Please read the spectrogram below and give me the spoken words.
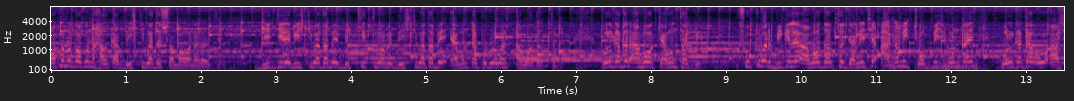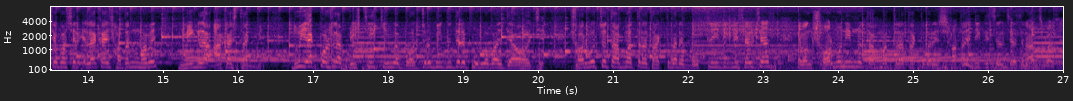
কখনো কখনো হালকা বৃষ্টিপাতের সম্ভাবনা রয়েছে। ঝিরঝিরে বৃষ্টিপাত হবে, বিক্ষিপ্তভাবে বৃষ্টিপাত হবে, এমনটা পূর্বাভাস আবহাওয়া দপ্তরের। কলকাতার আবহাওয়া কেমন থাকবে? শুক্রবার বিকেলে আবহাওয়া দপ্তর জানিয়েছে, আগামী চব্বিশ ঘন্টায় কলকাতা ও আশেপাশের এলাকায় সাধারণভাবে মেঘলা আকাশ থাকবে। দুই এক পশলা বৃষ্টি কিংবা বজ্র বিদ্যুতের পূর্বাভাস দেওয়া হয়েছে। সর্বোচ্চ তাপমাত্রা থাকতে পারে বত্রিশ ডিগ্রি সেলসিয়াস এবং সর্বনিম্ন তাপমাত্রা থাকতে পারে সাতাশ ডিগ্রি সেলসিয়াসের আশেপাশে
